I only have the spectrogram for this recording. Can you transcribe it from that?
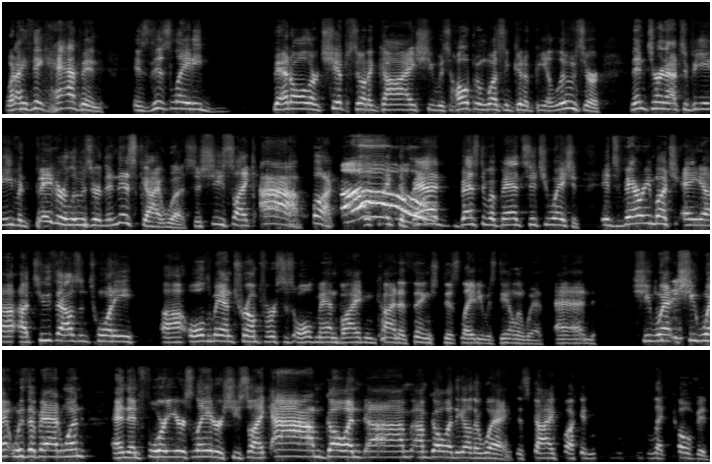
What I think happened is this lady bet all her chips on a guy she was hoping wasn't going to be a loser, then turned out to be an even bigger loser than this guy was. So she's like, ah, fuck. Let's make the Oh! bad best of a bad situation. It's very much a uh, a 2020 uh, old man Trump versus old man Biden kind of thing this lady was dealing with, and she went she went with a bad one, and then four years later she's like, ah, I'm going, uh, I'm I'm going the other way. This guy fucking let COVID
